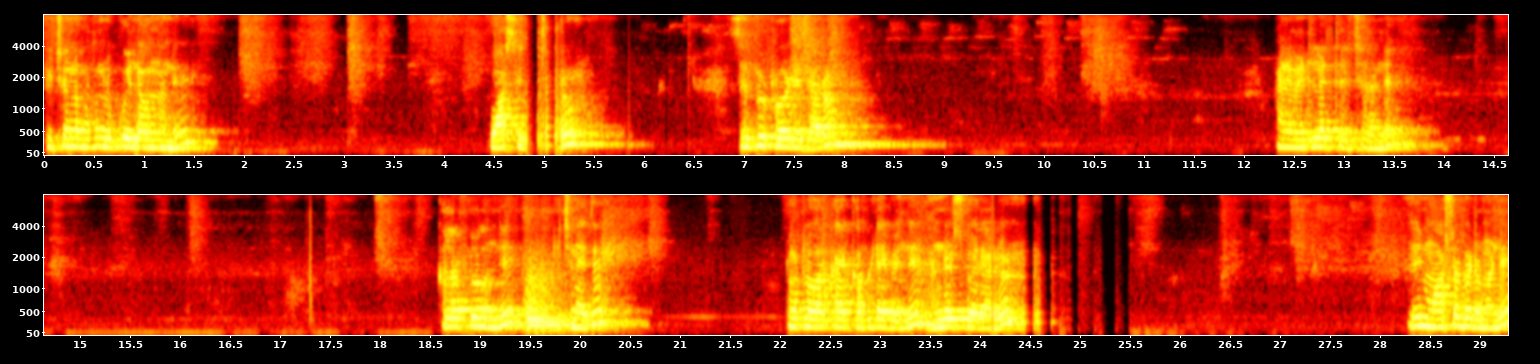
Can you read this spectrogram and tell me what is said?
కిచెన్లో మొత్తం లుక్ ఇలా ఉందండి. వాష్ ఇచ్చారు. సెల్ఫ్ ప్రొవైడ్ చేశారు. ఆయన వెంటిలేటర్ ఇచ్చారండి. కలర్ఫుల్గా ఉంది. కిచెన్ అయితే టోటల్ వర్క్ కంప్లీట్ అయిపోయింది. హండ్రెడ్ స్క్వేర్ యార్డ్ ఇది మాస్టర్ బెడ్రూమ్ అండి.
